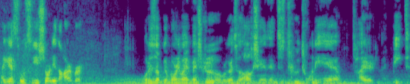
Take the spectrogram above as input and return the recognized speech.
I guess we'll see you shortly in the harbor. What is up? Good morning, my adventure crew. We're going to the auction. It's 2.20 a.m. tired. I'm beat.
